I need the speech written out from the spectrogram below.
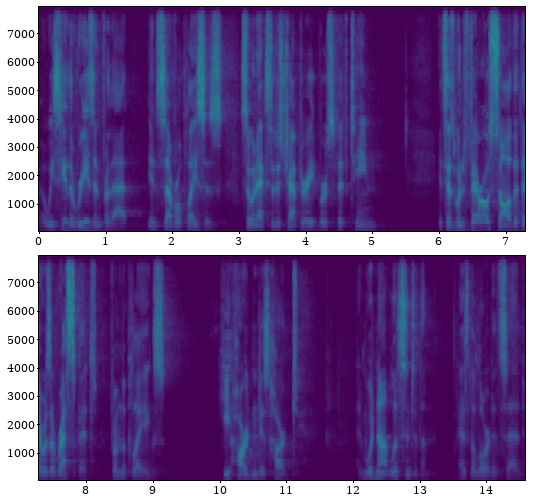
We see the reason for that in several places. So in Exodus chapter 8, verse 15, it says, When Pharaoh saw that there was a respite from the plagues, he hardened his heart and would not listen to them, as the Lord had said.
